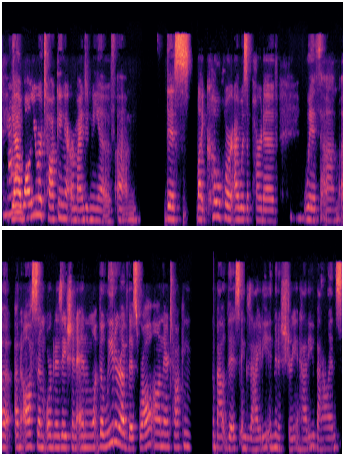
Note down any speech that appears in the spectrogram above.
Yeah. yeah, while you were talking, it reminded me of um this like cohort I was a part of mm-hmm. with um, a, an awesome organization. And the leader of this, we're all on there talking about this anxiety in ministry and how do you mm-hmm. balance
